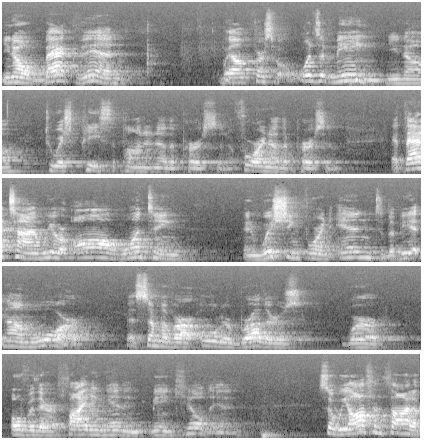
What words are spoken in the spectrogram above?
You know, back then, well, first of all, what does it mean, you know, to wish peace upon another person or for another person? At that time, we were all wanting and wishing for an end to the Vietnam War that some of our older brothers were over there fighting in and being killed in. So we often thought of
